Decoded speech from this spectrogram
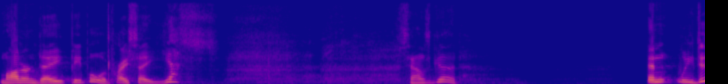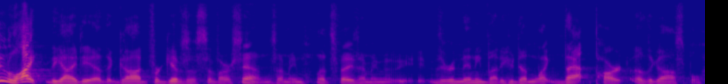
Modern day people would probably say, Yes. Sounds good. And we do like the idea that God forgives us of our sins. I mean, let's face it, I mean, there isn't anybody who doesn't like that part of the gospel.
